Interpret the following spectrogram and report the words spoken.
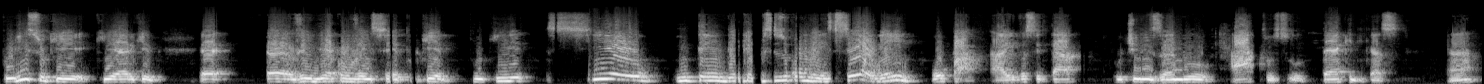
Por isso que, que Eric, é, é, vender a convencer. Por quê? Porque se eu entender que eu preciso convencer alguém, opa, aí você está utilizando atos, técnicas né,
